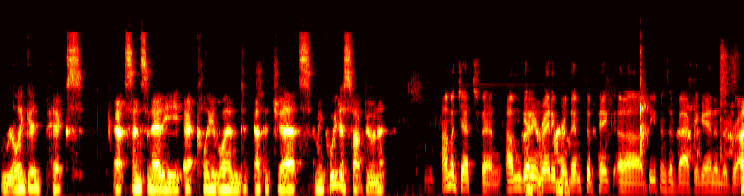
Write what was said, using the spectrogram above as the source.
really good picks at Cincinnati, at Cleveland, at the Jets? I mean, can we just stop doing it? I'm a Jets fan. I'm getting know, ready for them to pick uh, defensive back again in the draft. I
